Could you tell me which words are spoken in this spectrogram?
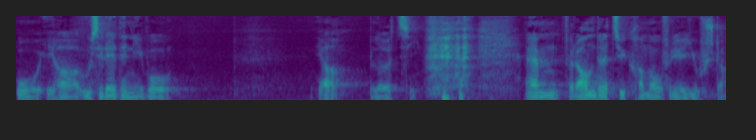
Und ich habe Ausreden, die ja, blöd sind. ähm, für andere Zeug kann man auch früh aufstehen.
